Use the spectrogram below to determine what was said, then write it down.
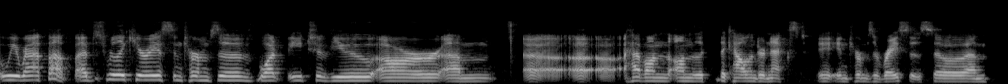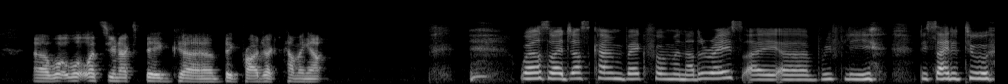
we wrap up, I'm just really curious in terms of what each of you are um, uh, uh, have on on the, the, calendar next in terms of races. So, um, uh, what, what's your next big uh, big project coming up? Well, so I just came back from another race. I uh, briefly decided to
